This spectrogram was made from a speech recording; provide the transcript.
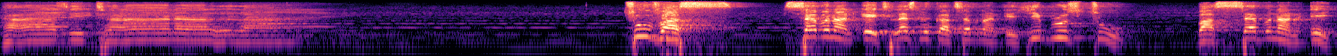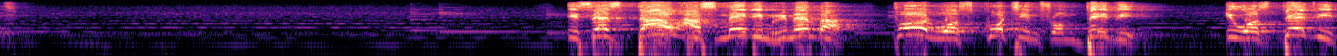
has eternal life. 2 verse 7 and 8. Let's look at 7 and 8. Hebrews 2 verse 7 and 8. It says, thou hast made him. Remember, Paul was quoting from David. It was David,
